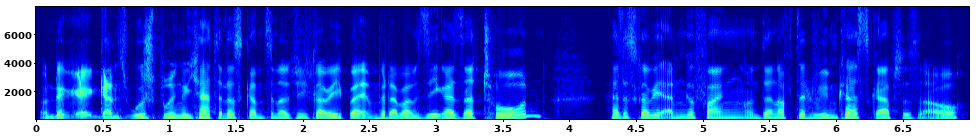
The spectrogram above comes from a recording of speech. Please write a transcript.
Und äh, ganz ursprünglich hatte das Ganze natürlich, glaube ich, bei entweder beim Sega Saturn hat es, glaube ich, angefangen und dann auf der Dreamcast gab es das auch.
